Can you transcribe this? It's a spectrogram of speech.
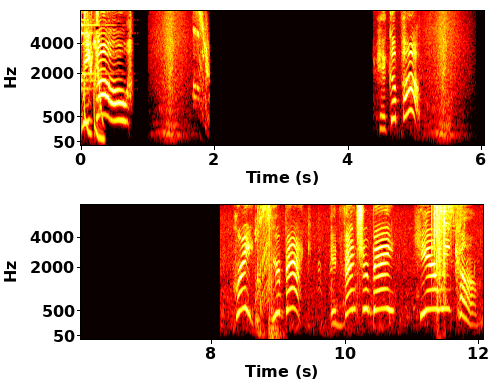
we go! Pick a pup! Great! You're back! Adventure Bay, here we come!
